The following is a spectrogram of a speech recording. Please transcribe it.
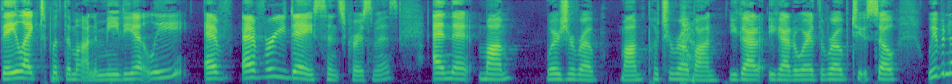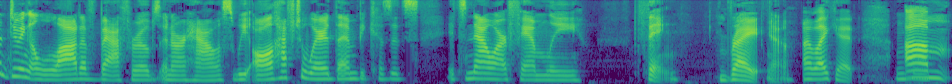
they like to put them on immediately ev- every day since Christmas. And then, mom, where's your robe? Mom, put your robe on. You got you got to wear the robe too. So we've been doing a lot of bathrobes in our house. We all have to wear them because it's it's now our family thing. Right. Yeah. I like it. Um,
